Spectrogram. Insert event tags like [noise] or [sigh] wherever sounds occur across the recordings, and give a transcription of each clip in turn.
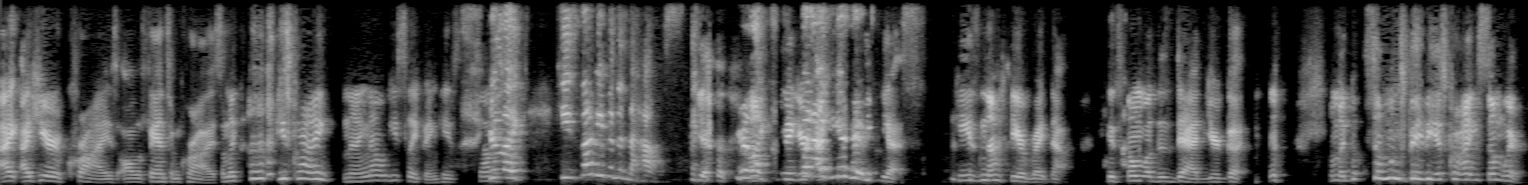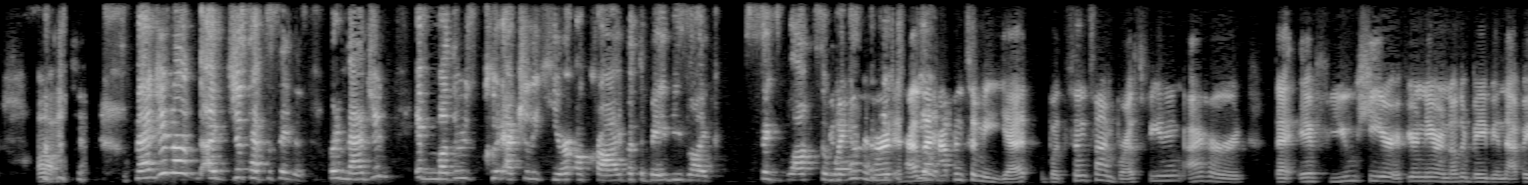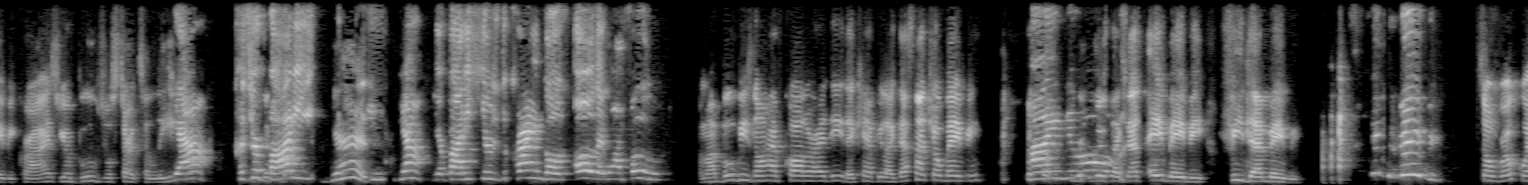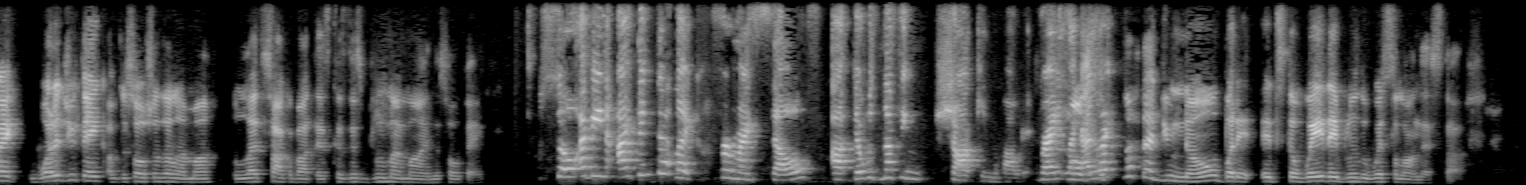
I, I hear cries, all the phantom cries. I'm like, huh, he's crying. And like, no, he's sleeping. He's You're like, he's not even in the house. [laughs] yeah. [laughs] You're like, figure- but I hear him. [laughs] Yes, he's not here right now. He's home with his dad. You're good. I'm like, but someone's baby is crying somewhere. Uh, Imagine, uh, I just have to say this, but imagine if mothers could actually hear a cry, but the baby's like six blocks you away. know what I heard? It hasn't happened to me yet, but since I'm breastfeeding, I heard that if you hear, if you're near another baby and that baby cries, your boobs will start to leak. Yeah, because your body, Yes. yeah, your body hears the cry and goes, oh, they want food. My boobies don't have caller ID. They can't be like, that's not your baby. I [laughs] know. just like, that's a baby. Feed that baby. Feed the baby. So, real quick, what did you think of the social dilemma? Let's talk about this because this blew my mind, this whole thing. So, I mean, I think that, like, for myself, uh, there was nothing shocking about it, right? Like, Well, I like, stuff that you know, but it, it's the way they blew the whistle on this stuff.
